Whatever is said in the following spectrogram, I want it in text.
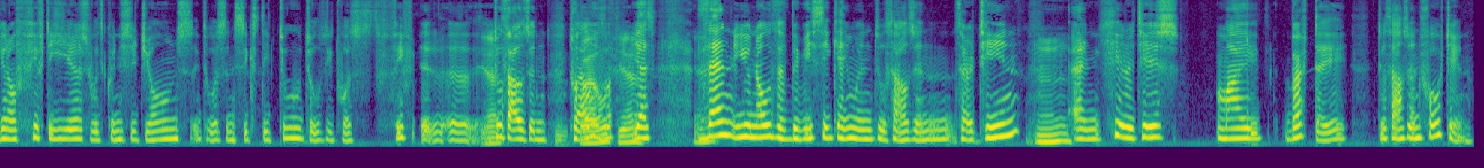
you know, 50 years with Quincy Jones. It was in 62, so it was 50, uh, uh, yeah. 2012. 12, yeah. Yes. Yeah. Then, you know, the BBC came in 2013, mm. and here it is, my birthday, 2014.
